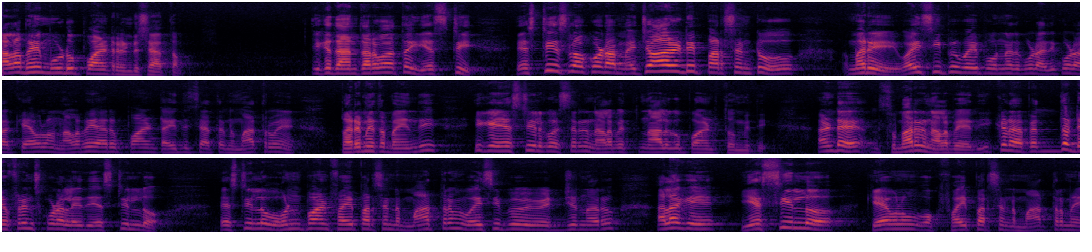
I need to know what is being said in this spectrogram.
నలభై మూడు పాయింట్ రెండు శాతం. ఇక దాని తర్వాత ఎస్టీ ఎస్టీస్లో కూడా మెజారిటీ పర్సెంటు మరి వైసీపీ వైపు ఉన్నది కూడా అది కూడా కేవలం నలభై ఆరు పాయింట్ ఐదు శాతం మాత్రమే పరిమితమైంది. ఇక ఎస్టీలకు వచ్చేసరికి నలభై నాలుగు పాయింట్ తొమ్మిది. అంటే సుమారుగా నలభై ఐదు. ఇక్కడ పెద్ద డిఫరెన్స్ కూడా లేదు ఎస్టీల్లో. ఎస్టీల్లో వన్ పాయింట్ ఫైవ్ పర్సెంట్ మాత్రమే వైసీపీ ఎడ్జ్ ఉన్నారు. అలాగే ఎస్సీల్లో కేవలం ఒక ఫైవ్ పర్సెంట్ మాత్రమే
